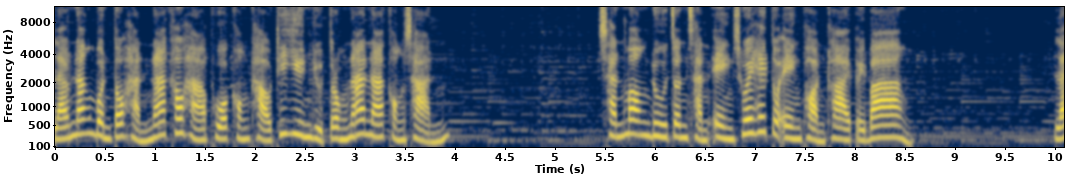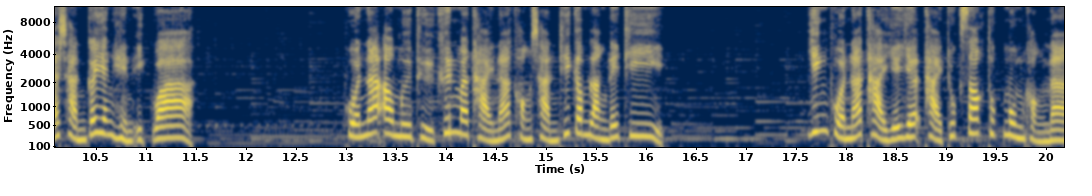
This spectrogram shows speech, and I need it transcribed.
แล้วนั่งบนโต๊ะหันหน้าเข้าหาผัวของเขาที่ยืนอยู่ตรงหน้าน้าของฉัน ฉันมองดูจนฉันเองช่วยให้ตัวเองผ่อนคลายไปบ้าง และฉันก็ยังเห็นอีกว่า ผัวหน้าเอามือถือขึ้นมาถ่ายหน้าของฉันที่กำลังได้ที่ ยิ่งผัวหน้าถ่ายเยอะๆถ่ายทุกซอกทุกมุมของน้า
